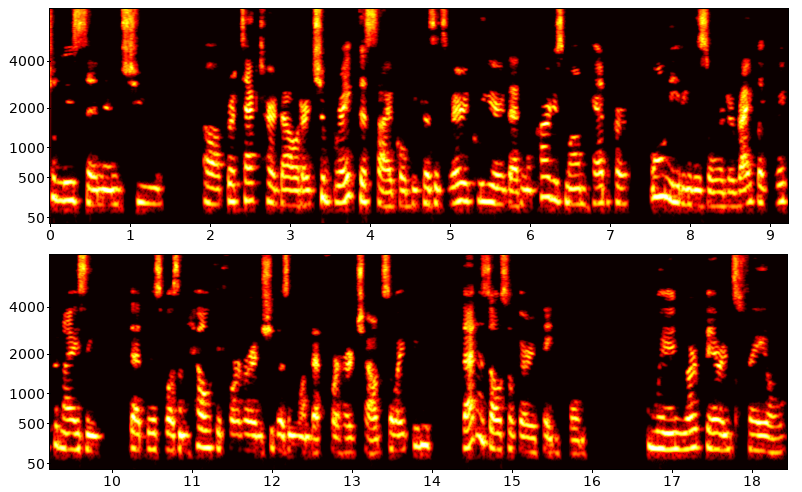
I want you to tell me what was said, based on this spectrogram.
to listen and to uh, protect her daughter, to break the cycle, because it's very clear that McCurdy's mom had her own eating disorder, right? Like recognizing that this wasn't healthy for her and she doesn't want that for her child. So I think that is also very painful when your parents fail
